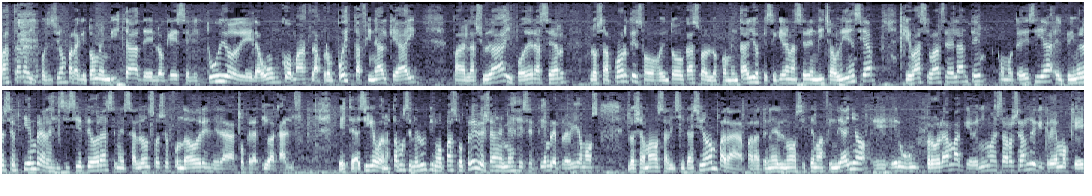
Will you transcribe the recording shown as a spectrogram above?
va a estar a disposición para que tomen vista de lo que es el estudio de la UNCO más la propuesta final que hay para la ciudad y poder hacer los aportes o en todo caso los comentarios que se quieran hacer en dicha audiencia, que va a llevarse adelante, como te decía, el primero de septiembre a las 17 horas en el Salón Socios Fundadores de la Cooperativa CALF. Este, así que bueno, estamos en el último paso previo, ya en el mes de septiembre prevíamos los llamados a licitación para, para tener el nuevo sistema a fin de año. Eh, era un programa que venimos desarrollando y que creemos que,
